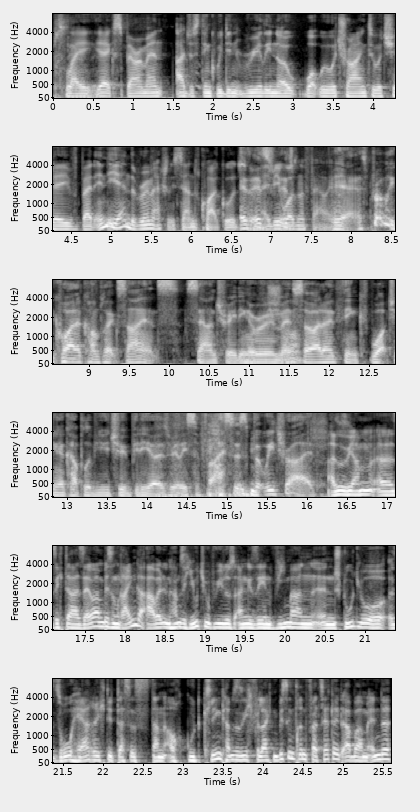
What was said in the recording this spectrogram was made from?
play yeah experiment. I just think we didn't really know what we were trying to achieve, but in the end, the room actually sounded quite good. So It's- it's- maybe it wasn't a failure. Yeah, it's probably quite a complex science, sound treating a room. sure. So I don't think watching a couple of YouTube videos really suffices, but we tried. Also sie haben äh, sich da selber ein bisschen reingearbeitet und haben sich YouTube-Videos angesehen, wie man ein Studio so herrichtet, dass es dann auch gut klingt. Haben sie sich vielleicht ein bisschen drin verzettelt, aber am Ende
